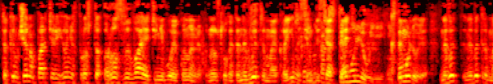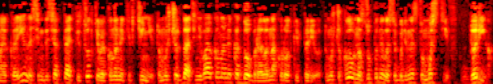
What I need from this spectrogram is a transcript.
таким чином партія регіонів просто розвиває тіньову економіку. Ну слухайте, не витримає країна Ну, скажімо так, стимулює її. Стимулює. Не, вит, не витримає країна 75% економіки в тіні. Тому що да, тіньова економіка добра, але на короткий період. Тому що коли у нас зупинилося будівництво мостів, доріг,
